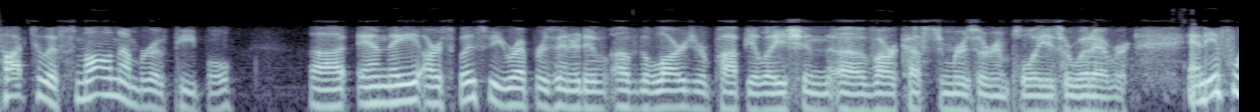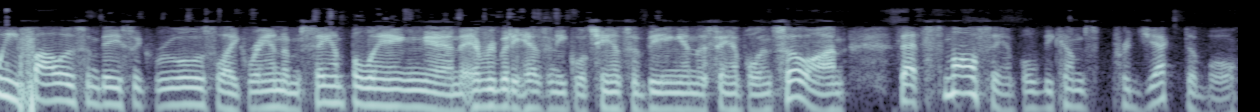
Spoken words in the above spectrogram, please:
talk to a small number of people uh, and they are supposed to be representative of the larger population of our customers or employees or whatever. And if we follow some basic rules like random sampling and everybody has an equal chance of being in the sample and so on, that small sample becomes projectable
